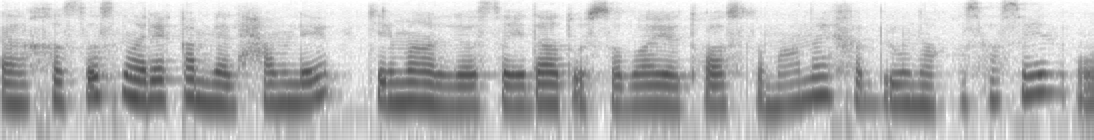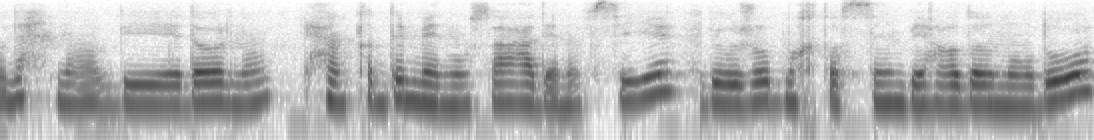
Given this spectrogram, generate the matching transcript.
آه، خصصنا رقم للحملة كرمال السيدات والصبايا يتواصلوا معنا يخبرونا قصصهم ونحن بدورنا رح نقدم لهم مساعدة نفسية بوجود مختصين بهذا الموضوع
